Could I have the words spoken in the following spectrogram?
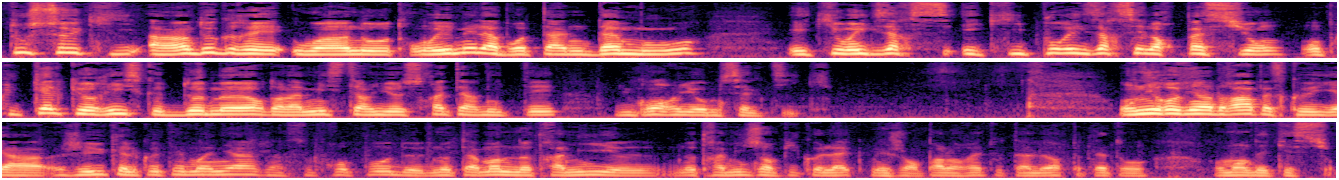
Tous ceux qui, à un degré ou à un autre, ont aimé la Bretagne d'amour et qui, ont exercé, et qui, pour exercer leur passion, ont pris quelques risques demeurent dans la mystérieuse fraternité du grand royaume celtique. On y reviendra parce que j'ai eu quelques témoignages à ce propos, notamment de notre ami, euh, ami Jean Picolec, mais j'en parlerai tout à l'heure, peut-être au, au moment des questions.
